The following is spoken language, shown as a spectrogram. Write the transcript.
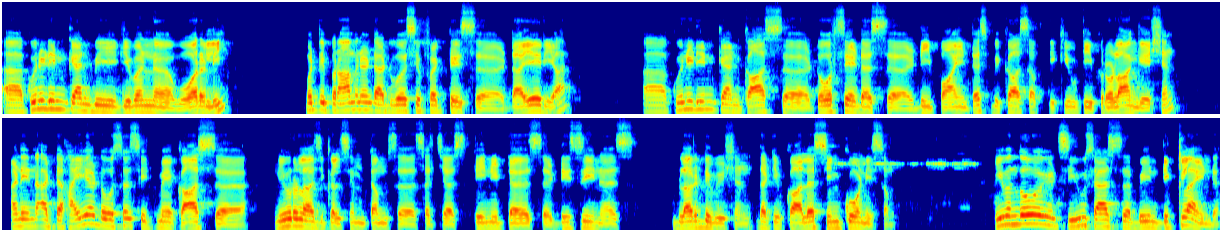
Uh, quinidine can be given uh, orally, but the prominent adverse effect is uh, diarrhea. Quinidine can cause torsades uh, de pointes because of the QT prolongation, and in at higher doses, it may cause neurological symptoms uh, such as tinnitus, uh, dizziness, blurred vision that you call as cinchonism. Even though its use has uh, been declined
